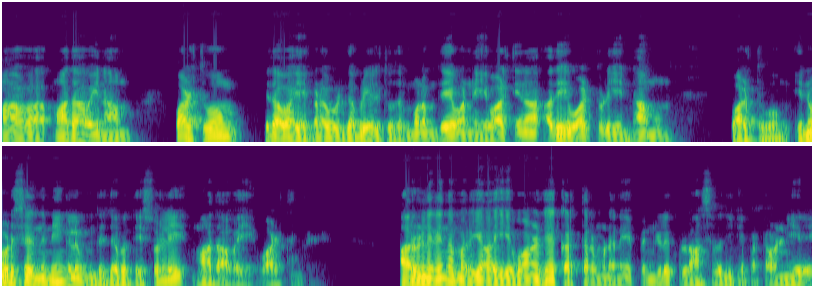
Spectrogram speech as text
மாவா மாதாவை நாம் வாழ்த்துவோம். பிதாவாகிய கடவுள் கபிரியல் தூதர் மூலம் தேவண்ணையை வாழ்த்தினார். அதே வாழ்த்துளையை நாமும் வாழ்த்துவோம். என்னோடு சேர்ந்து நீங்களும் இந்த ஜபத்தை சொல்லி மாதாவை வாழ்த்துங்கள். அருள் நிறைந்த மரியாயை வாழ்க கர்த்தரமுடனே. பெண்களுக்குள் ஆசிர்வதிக்கப்பட்டவள் நீரே.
